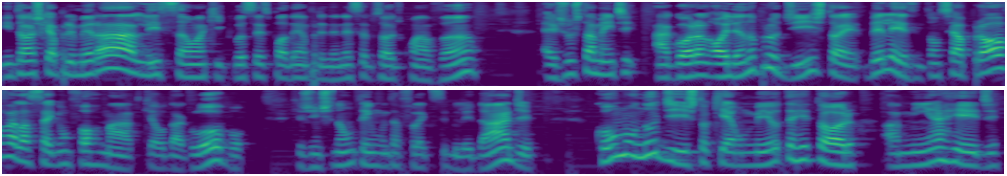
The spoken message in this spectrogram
Então, acho que a primeira lição aqui que vocês podem aprender nesse episódio com a Van é justamente agora olhando para o digital, é, beleza, então se a prova ela segue um formato que é o da Globo, que a gente não tem muita flexibilidade, como no disto, que é o meu território, a minha rede,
